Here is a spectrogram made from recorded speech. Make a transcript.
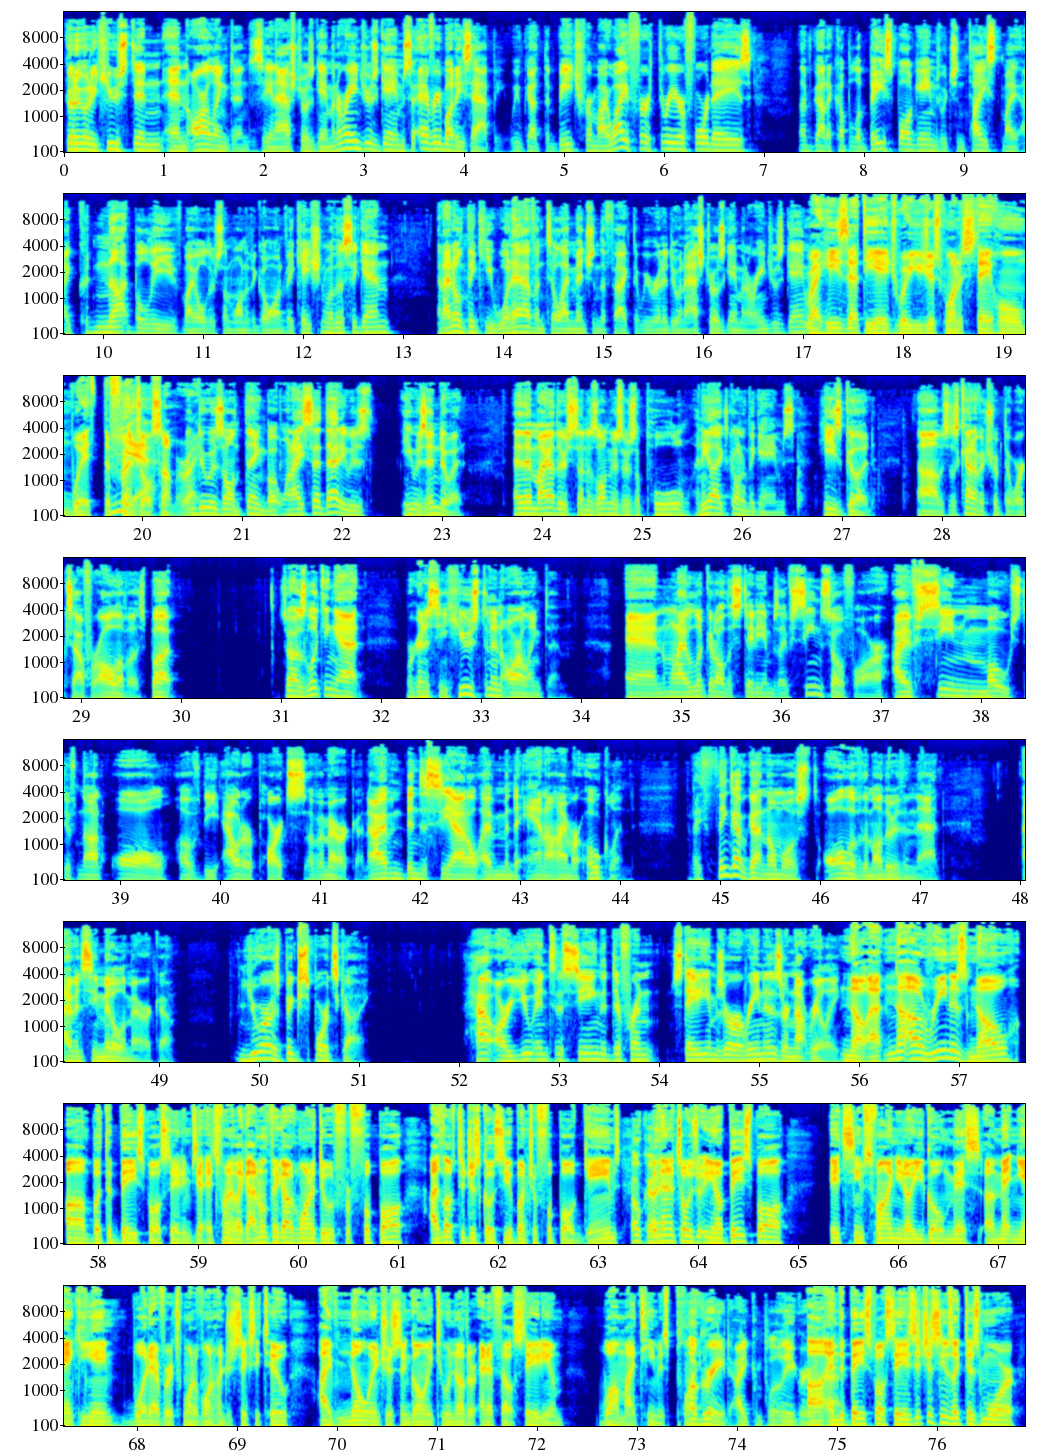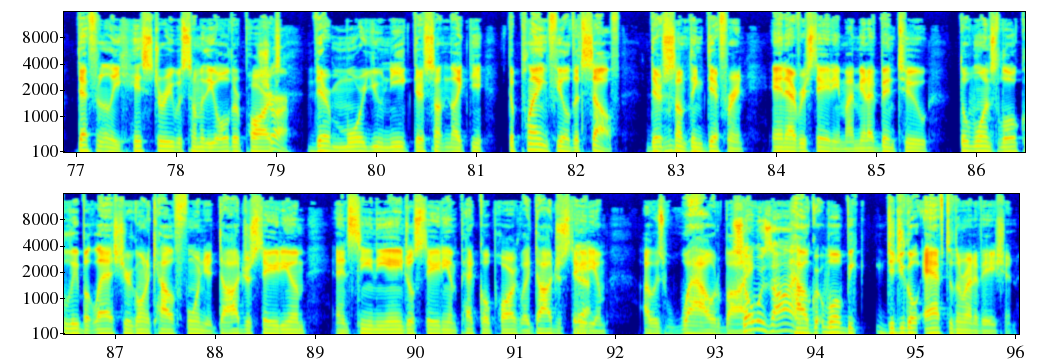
going to go to Houston and Arlington to see an Astros game and a Rangers game. So everybody's happy. We've got the beach for my wife for three or four days. I've got a couple of baseball games, which enticed my. I could not believe my older son wanted to go on vacation with us again. And I don't think he would have until I mentioned the fact that we were going to do an Astros game and a Rangers game. Right. He's at the age where you just want to stay home with the friends Yeah, all summer, and right? do his own thing. But when I said that, he was he was into it. And then my other son, as long as there's a pool and he likes going to the games, he's good. Um, so it's kind of a trip that works out for all of us. But so I was looking at we're going to see Houston and Arlington. And when I look at all the stadiums I've seen so far, I've seen most, if not all, of the outer parts of America. Now, I haven't been to Seattle, I haven't been to Anaheim or Oakland, but I think I've gotten almost all of them other than that. I haven't seen Middle America. You're a big sports guy. How are you into seeing the different stadiums or arenas, or not really? No, uh, no arenas, no. Uh, but the baseball stadiums, yeah, it's funny. Like I don't think I would want to do it for football. I'd love to just go see a bunch of football games. Okay. But then it's always you know baseball. It seems fine. You know, you go miss a Met and Yankee game, whatever. It's one of 162. I have no interest in going to another NFL stadium while my team is playing. Agreed. I completely agree. Uh, and the baseball stadiums, it just seems like there's more definitely history with some of the older parts. Sure. They're more unique. There's something like the the playing field itself. There's Mm-hmm. something different in every stadium. I mean, I've been to the ones locally, but last year going to California, Dodger Stadium, and seeing the Angel Stadium, Petco Park, like Dodger Stadium, I was wowed by. So was I. How well? Be, did you go after the renovation?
